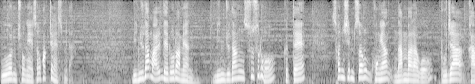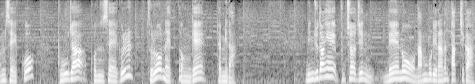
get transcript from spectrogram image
의원총회에서 확정했습니다. 민주당 말대로라면 민주당 스스로 그때 선심성 공약 남발하고 부자 감세했고 부자 본색을 드러냈던 게 됩니다. 민주당에 붙여진 내노남불이라는 딱지가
